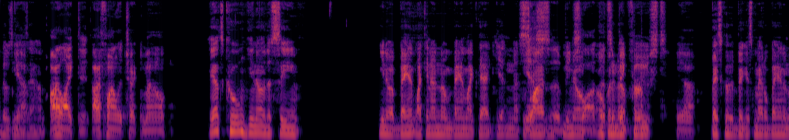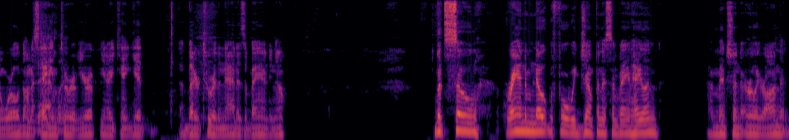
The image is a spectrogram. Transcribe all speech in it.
those guys out. I liked it. I finally checked them out. Yeah, it's cool. You know, to see, you know, a band like an unknown band like that getting a Yes, slot. a big you know, slot. That's a opening big up for boost. Yeah, basically the biggest metal band in the world on a stadium tour of Europe. You know, you can't get a better tour than that as a band. You know. But so, random note before we jump into some Van Halen, I mentioned earlier on that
